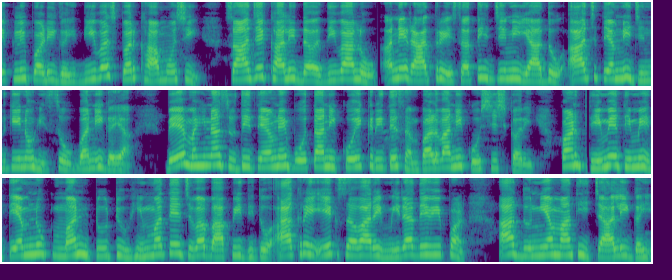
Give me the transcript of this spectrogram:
એકલી પડી ગઈ. દિવસભર ખામોશી, સાંજે ખાલી દ, દિવાલો અને રાત્રે સતીશજીની યાદો આજ તેમની જિંદગીનો હિસ્સો બની ગયા. બે મહિના સુધી તેમણે પોતાની કોઈક રીતે સંભાળવાની કોશિશ કરી, પણ ધીમે ધીમે તેમનું મન તૂટ્યું. હિંમતે જવાબ આપી દીધો. આખરે એક સવારે મીરાદેવી પણ આ દુનિયામાંથી ચાલી ગઈ,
